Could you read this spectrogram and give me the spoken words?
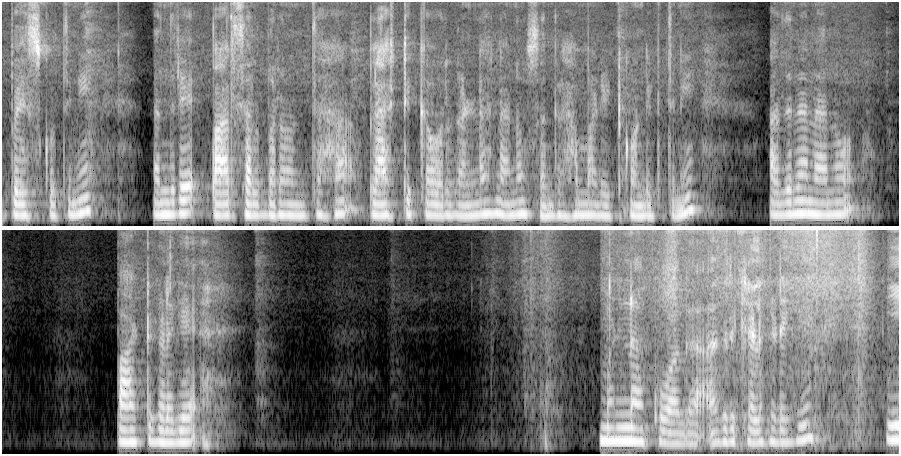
ಉಪಯೋಗಿಸ್ಕೋತೀನಿ. ಅಂದರೆ ಪಾರ್ಸಲ್ ಬರುವಂತಹ ಪ್ಲ್ಯಾಸ್ಟಿಕ್ ಕವರ್ಗಳನ್ನ ನಾನು ಸಂಗ್ರಹ ಮಾಡಿ ಇಟ್ಕೊಂಡಿರ್ತೀನಿ. ಅದನ್ನು ನಾನು ಪಾಟ್ಗಳಿಗೆ ಮಣ್ಣು ಹಾಕುವಾಗ ಅದ್ರ ಕೆಳಗಡೆಗೆ ಈ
